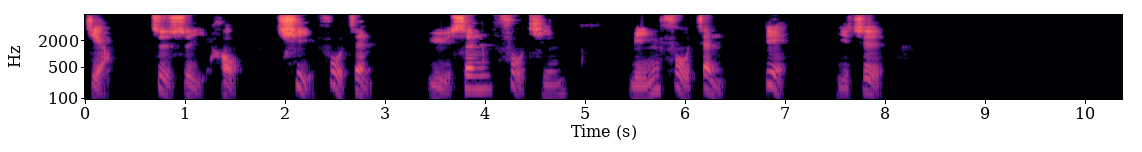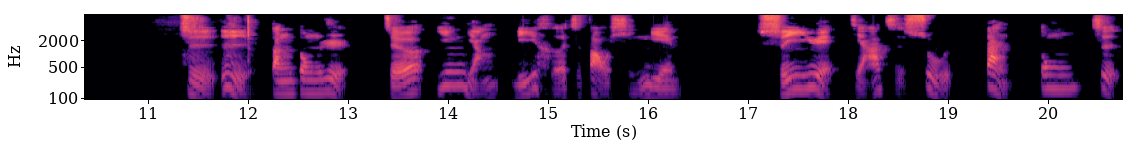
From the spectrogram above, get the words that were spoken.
角自是以后，气复正，与生复清，民复正变，以至子日当冬日，则阴阳离合之道行焉。十一月甲子数旦冬至，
